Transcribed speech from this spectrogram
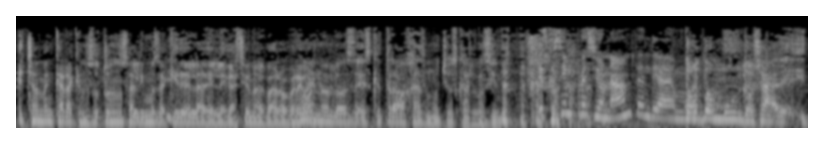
echando en cara que nosotros no salimos de aquí de la delegación Álvaro Obregón. bueno, los, es que trabajas muchos, Carlos. Es que es impresionante el Día de Muertos. Todo mundo, o sea, eh,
